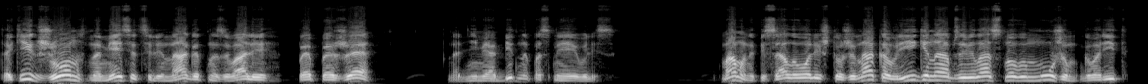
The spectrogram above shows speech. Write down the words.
Таких жен на месяц или на год называли ППЖ. Над ними обидно посмеивались. Мама написала Оле, что жена Ковригина обзавелась новым мужем. Говорит,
